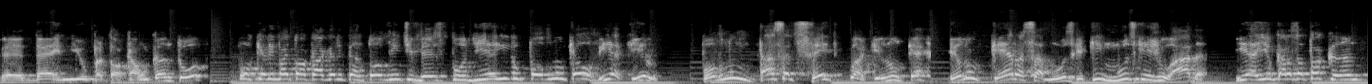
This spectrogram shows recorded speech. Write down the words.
é, 10 mil para tocar um cantor, porque ele vai tocar aquele cantor 20 vezes por dia e o povo não quer ouvir aquilo. O povo não está satisfeito com aquilo, não quer. Eu não quero essa música, que música enjoada. E aí o cara está tocando.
